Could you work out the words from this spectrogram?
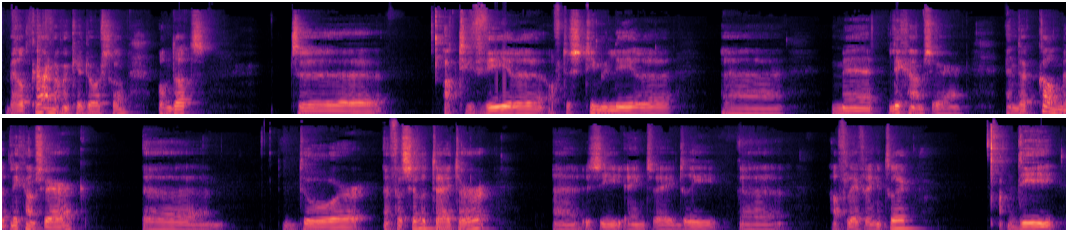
bij elkaar nog een keer doorstroomt, om dat te activeren of te stimuleren uh, met lichaamswerk. En dat kan met lichaamswerk uh, door een facilitator, uh, zie 1, 2, 3 uh, afleveringen terug, die,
